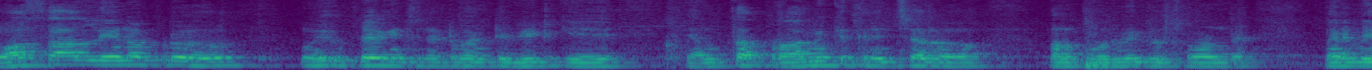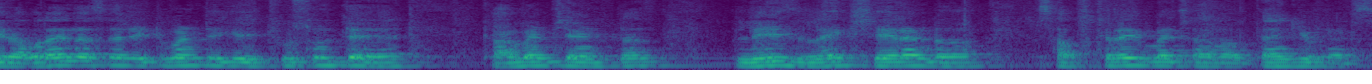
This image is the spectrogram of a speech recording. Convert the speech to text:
మోసాలు లేనప్పుడు ఉపయోగించినటువంటి వీటికి ఎంత ప్రాముఖ్యతనిచ్చారో మన పూర్వీకులు చూడండి. మరి మీరు ఎవరైనా సరే ఇటువంటివి చూసుంటే కామెంట్ చేయండి friends. Please like share and subscribe my channel. Thank you friends.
